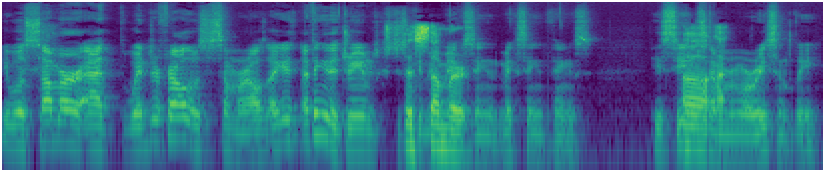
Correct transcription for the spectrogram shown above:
It was summer at Winterfell. Or was it somewhere else? I guess I think the dream just The summer. mixing mixing things. He's seen Uh, summer more recently.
